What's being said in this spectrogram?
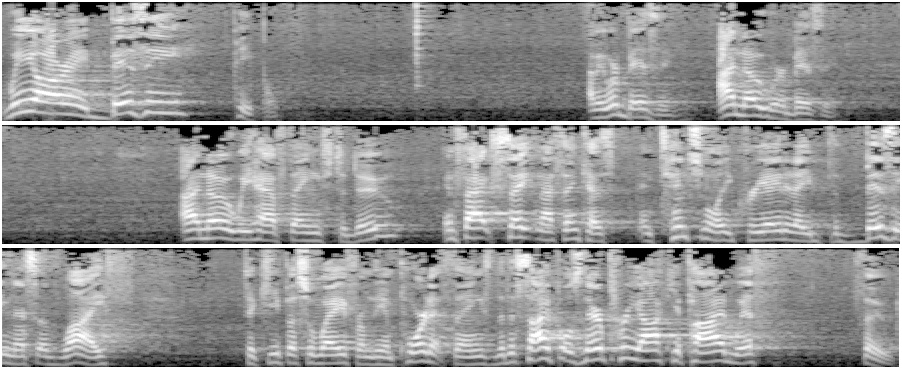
We are a busy people. I mean, we're busy. I know we're busy. I know we have things to do. In fact, Satan, I think, has intentionally created a, the busyness of life to keep us away from the important things. The disciples, they're preoccupied with food.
